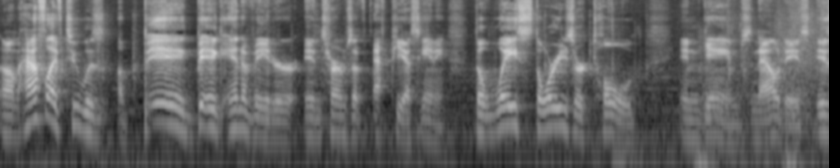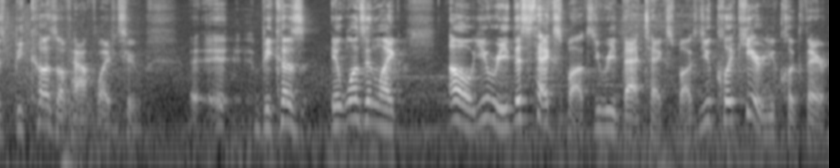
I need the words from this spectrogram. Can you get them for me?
um, Half-Life 2 was a big, big innovator in terms of FPS gaming. The way stories are told in games nowadays is because of Half-Life 2. Because it wasn't like, oh, you read this text box, you read that text box, you click here, you click there.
